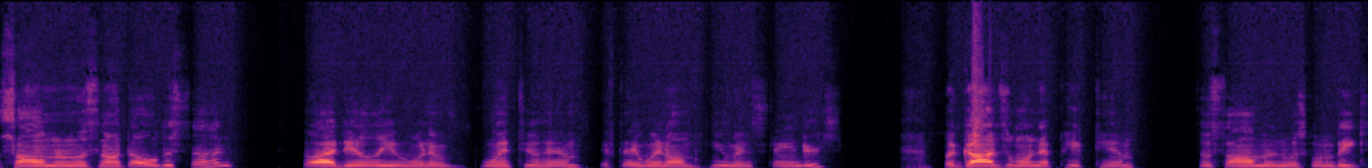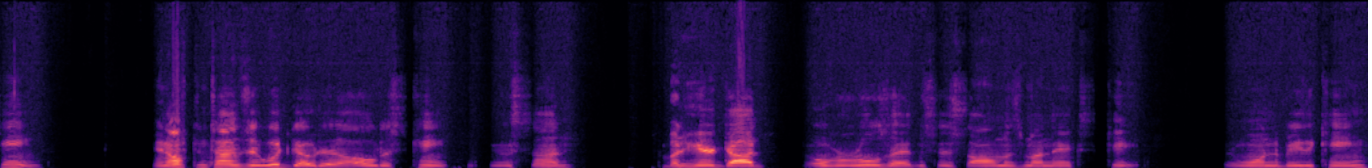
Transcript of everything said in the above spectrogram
Solomon was not the oldest son, so ideally it would have went to him if they went on human standards. But God's the one that picked him, so Solomon was going to be king. And oftentimes it would go to the oldest king, the son. But here God overrules that and says Solomon's my next king, one to be the king.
